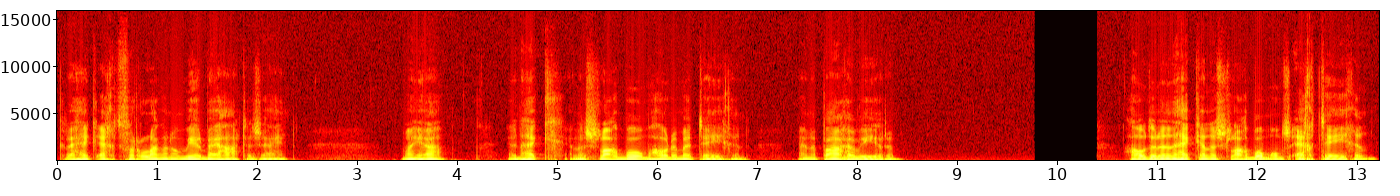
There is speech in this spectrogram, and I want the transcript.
krijg ik echt verlangen om weer bij haar te zijn. Maar ja, een hek en een slagboom houden mij tegen, en een paar geweren. Houden een hek en een slagboom ons echt tegen?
